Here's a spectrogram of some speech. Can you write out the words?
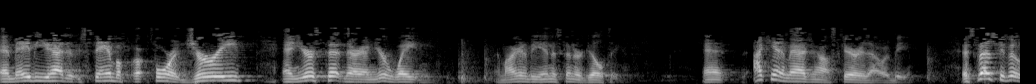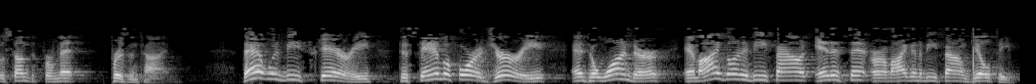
and maybe you had to stand before a jury, and you're sitting there and you're waiting. Am I going to be innocent or guilty? And I can't imagine how scary that would be. Especially if it was something prevent prison time. That would be scary to stand before a jury and to wonder, am I going to be found innocent or am I going to be found guilty?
